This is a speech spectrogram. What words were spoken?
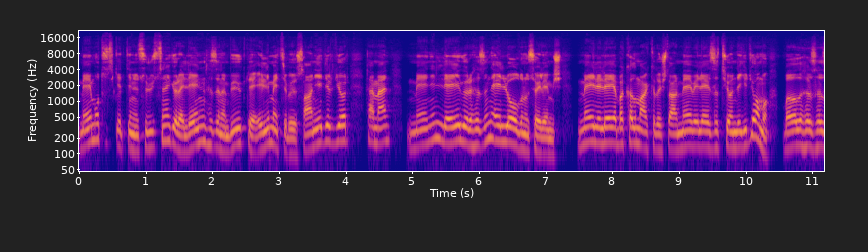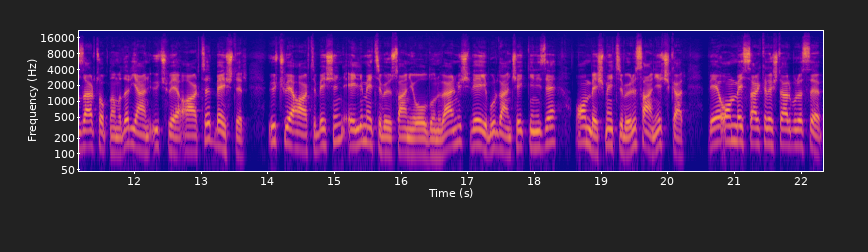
M motosikletinin sürücüsüne göre L'nin hızının büyüklüğü 50 metre bölü saniyedir diyor. Hemen M'nin L'ye göre hızının 50 olduğunu söylemiş. M ile L'ye bakalım arkadaşlar. M ve L zıt yönde gidiyor mu? Bağlı hız hızlar toplamıdır. Yani 3V artı 5'tir. 3V artı 5'in 50 metre bölü saniye olduğunu vermiş. V'yi buradan çektiğinizde 15 metre bölü saniye çıkar. Ve 15 arkadaşlar burası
